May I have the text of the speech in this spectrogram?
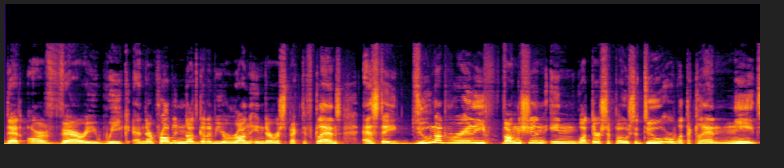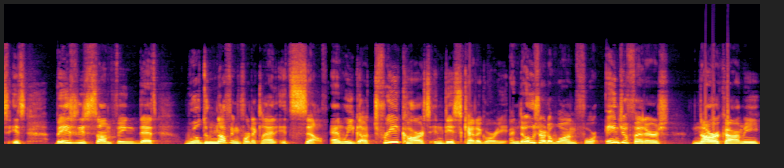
that are very weak and they're probably not going to be run in their respective clans as they do not really function in what they're supposed to do or what the clan needs. It's basically something that will do nothing for the clan itself. And we got three cards in this category and those are the one for Angel Feathers, Narukami,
